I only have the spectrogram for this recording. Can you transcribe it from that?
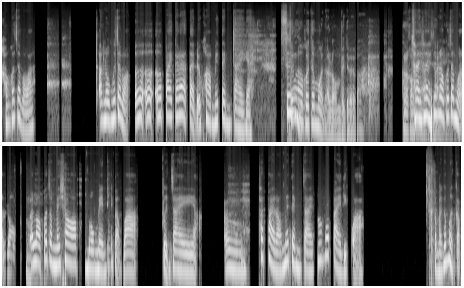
เขาก็จะบอกว่า อารมณ์ก็จะบอกเออเออเออไปก็ได้แต่ด้วยความไม่เต็มใจไงซึ่งเราก็จะหมดอารมณ์ไปด้วยป่ะเราก็ไม่ใช่ใช่อยซึ่งไปเราก็จะหมดอารมณ์อืมแล้วเราก็จะไม่ชอบโมเมนต์ที่แบบว่าฝืนใจอะเออ ถ้าไปเราไม่เต็มใจก็ไม่ไปดีกว่าแต่มันก็เหมือนกับ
